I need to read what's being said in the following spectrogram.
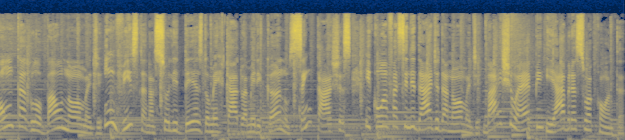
Conta Global Nômade. Invista na solidez do mercado americano sem taxas e com a facilidade da Nômade. Baixe o app e abra sua conta.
